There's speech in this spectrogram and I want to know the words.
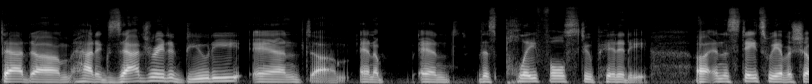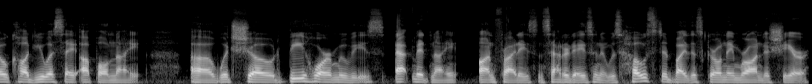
that um, had exaggerated beauty and, um, and, a, and this playful stupidity. Uh, in the States, we have a show called USA Up All Night, uh, which showed B horror movies at midnight on Fridays and Saturdays, and it was hosted by this girl named Rhonda Shear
